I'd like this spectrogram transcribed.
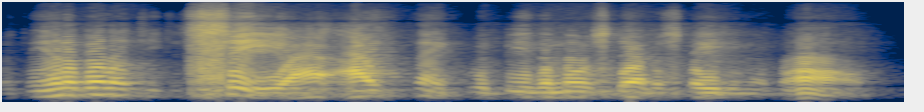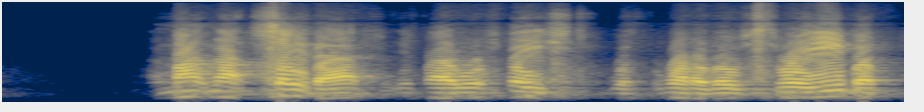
But the inability to see, I, I think, would be the most devastating of all. I might not say that if I were faced with one of those three, but,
